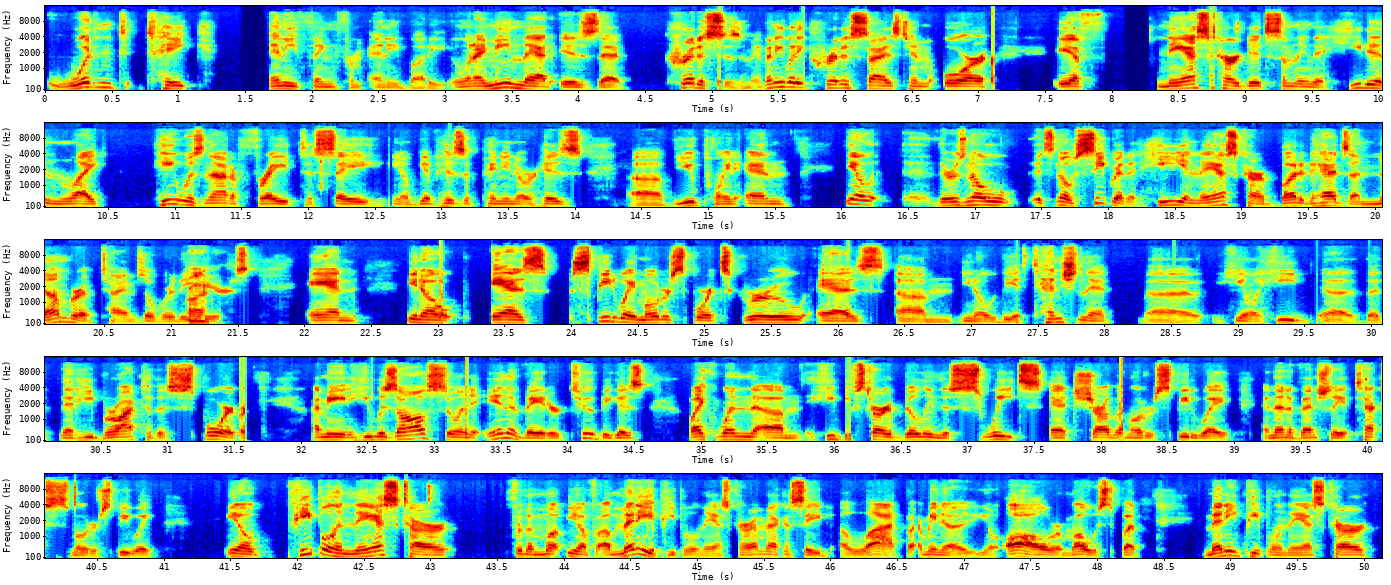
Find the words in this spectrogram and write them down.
wouldn't take anything from anybody. And what I mean that is that criticism. If anybody criticized him, or if NASCAR did something that he didn't like, he was not afraid to say, you know, give his opinion or his uh, viewpoint. And, you know, uh, there's no, it's no secret that he and NASCAR butted heads a number of times over the right. years. And, you know, as Speedway Motorsports grew, as um, you know, the attention that uh, you know he uh, that, that he brought to the sport. I mean, he was also an innovator too, because like when um, he started building the suites at Charlotte Motor Speedway and then eventually at Texas Motor Speedway, you know, people in NASCAR for the you know for many people in NASCAR, I'm not going to say a lot, but I mean, uh, you know, all or most, but many people in NASCAR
